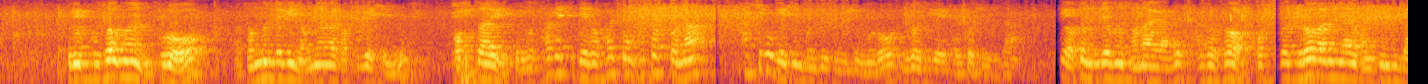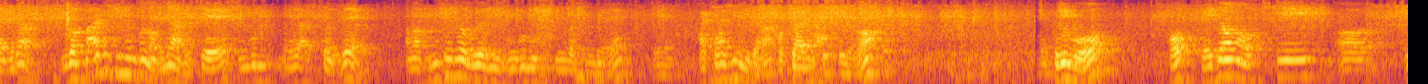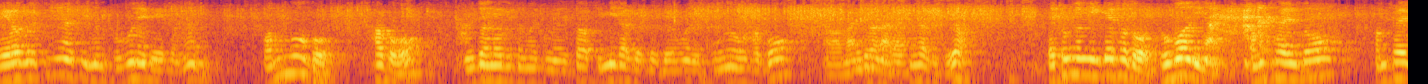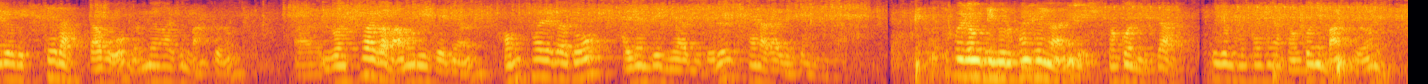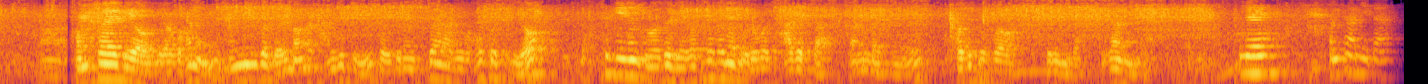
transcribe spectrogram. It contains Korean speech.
그리고 구성은 주로 어, 전문적인 역량을 갖고 계신 법사위 그리고 사개특위에서 활동하셨거나 하시고 계신 분들 중심으로 이루어지게 될 것입니다. 어떤 지자분 전화하셔서 어, 이거 들어가느냐에 관심 있는 게 아니라 이거 빠지시는 분 없냐 이렇게 궁금해 하시던데 아마 김태섭 의원이 궁금해 하시는 것 같은데 예, 같이 하십니다. 걱정하지 마시고요. 네, 그리고 법 개정 없이 어, 개혁을 추진할 수 있는 부분에 대해서는 법무부하고 강정협의 등을 통해서 긴밀하게 그 내용을 공유하고 어, 만들어 나갈 생각이고요. 대통령님께서도 두 번이나 검찰도 검찰개혁의 주체다라고 명명하신 만큼 아, 이번 수사가 마무리되면 검찰과도 관련된 이야기들을 해나갈 예정입니다. 촛불정신으로 탄생한 정권입니다. 촛불정신 탄생한 정권인 만큼 아, 검찰 개혁이라고 하는 국민적 열망을 반드시 저희들은 실현하려고 할 것이고요. 특위는 그것을 위해서 최선의 노력을 다하겠다라는 말씀을 거듭해서 드립니다. 이상입니다. 네, 감사합니다.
